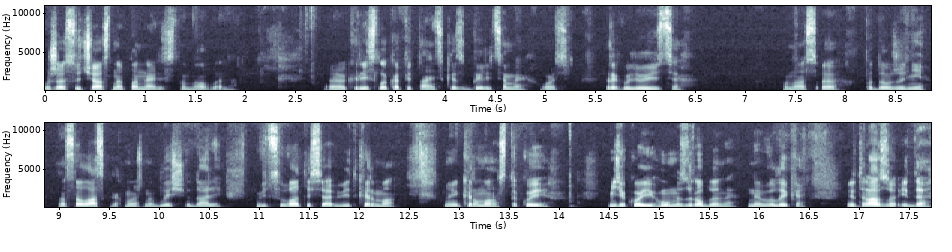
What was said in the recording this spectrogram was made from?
вже сучасна панель встановлена. Е, Крісло капітанське з бильцями. Ось регулюється у нас е, по довжині. На салазках можна ближче далі відсуватися від керма. Ну і кермо з такої м'якої гуми зроблене невелике. Відразу йде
